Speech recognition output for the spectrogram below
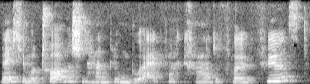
welche motorischen Handlungen du einfach gerade vollführst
